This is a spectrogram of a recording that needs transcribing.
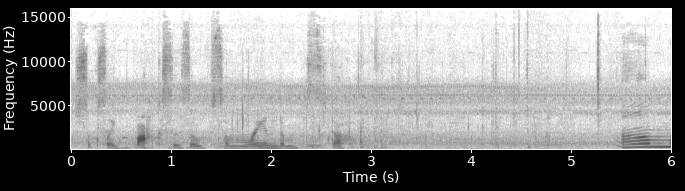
This looks like boxes of some random stuff. Um,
